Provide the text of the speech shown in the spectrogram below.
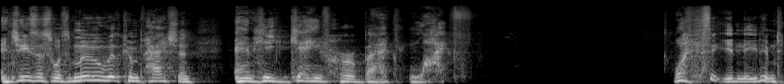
And Jesus was moved with compassion and he gave her back life. What is it you need him to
